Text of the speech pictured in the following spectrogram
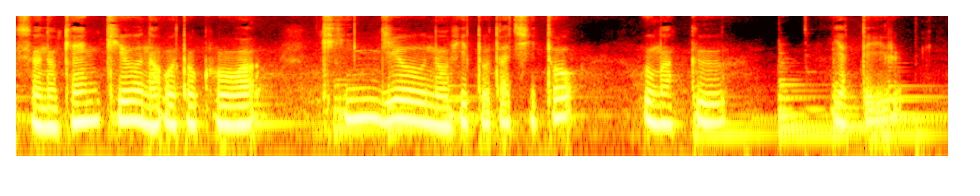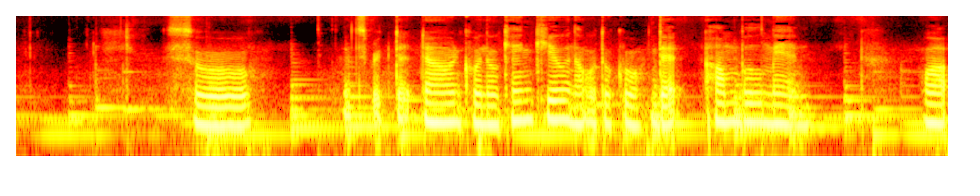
その研究な男は近所の人たちとうまくやっている。So, let's break that down. この研究な男、that humble man は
